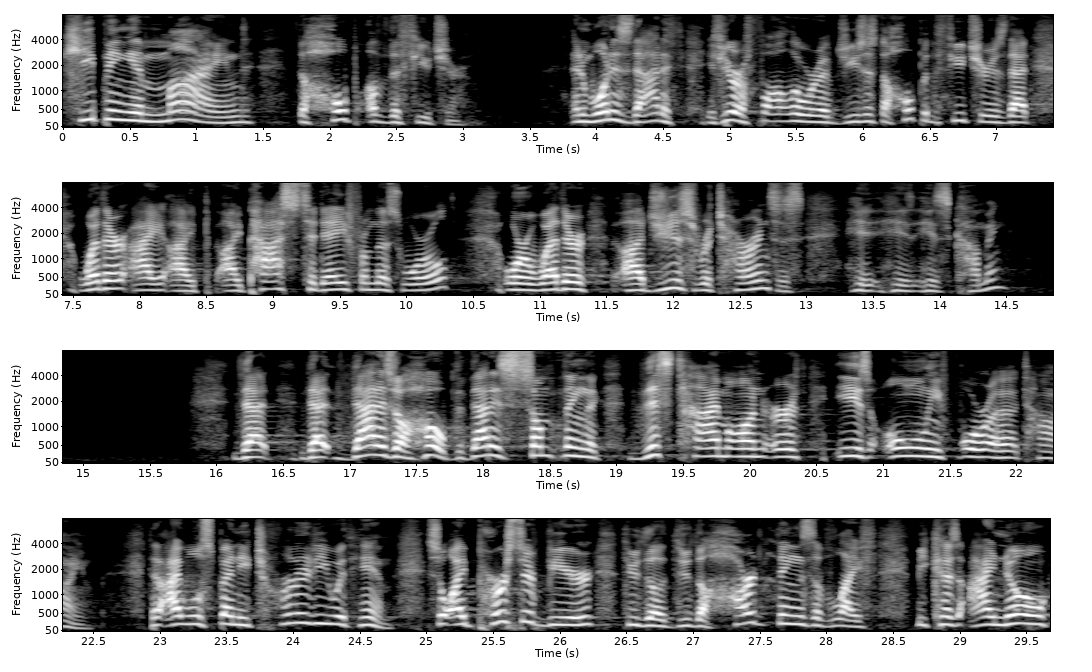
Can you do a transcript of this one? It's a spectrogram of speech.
keeping in mind the hope of the future. And what is that? If, if you're a follower of Jesus, the hope of the future is that whether I, I, I pass today from this world or whether uh, Jesus returns, his, his, his coming, that, that that is a hope, that that is something like this time on earth is only for a time that I will spend eternity with him. So I persevere through the, through the hard things of life because I know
